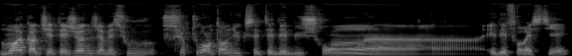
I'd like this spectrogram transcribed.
Moi, quand j'étais jeune, j'avais surtout entendu que c'était des bûcherons euh, et des forestiers.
